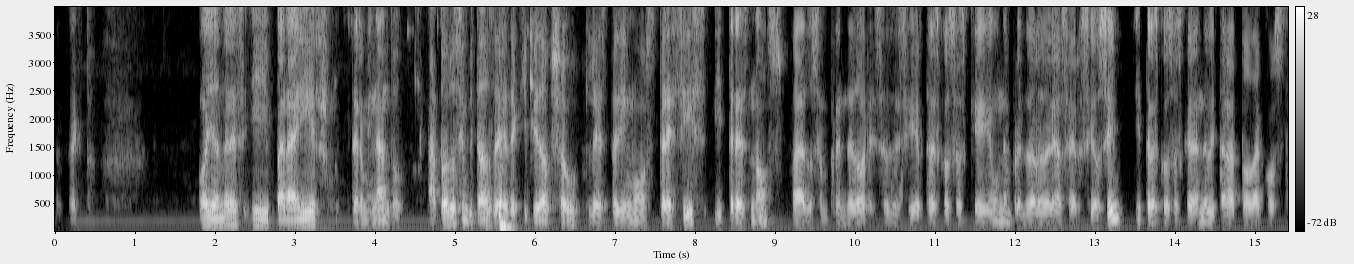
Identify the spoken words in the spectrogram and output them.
Perfecto. Oye, Andrés, y para ir terminando, a todos los invitados de, de Keep It Up Show les pedimos tres sís y tres nos para los emprendedores, es decir, tres cosas que un emprendedor debería hacer sí o sí y tres cosas que deben de evitar a toda costa.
